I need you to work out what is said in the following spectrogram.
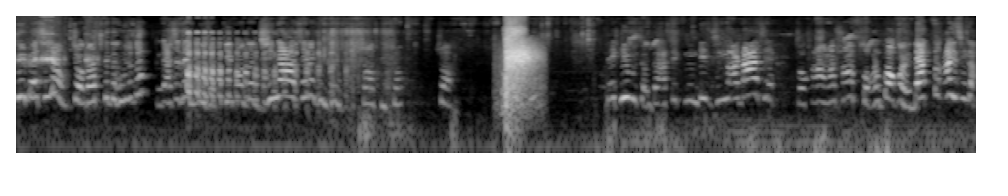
তুই বেশি যাও। চ গাছকে দেখব তো গাছে দেখব কি কত ঝিঙ্গা আছে না কিন্তু চ চ চ। দেখি তো গাছে কোনটি ঝিঙ্গাটা আছে? তো আমার সব তর্ক করে। দেখ তো খাই ঝিঙ্গা।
